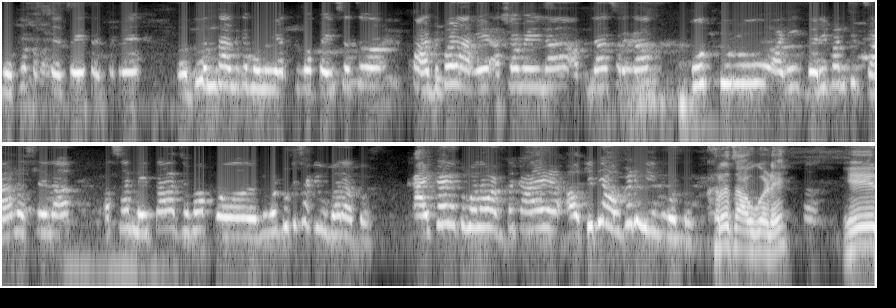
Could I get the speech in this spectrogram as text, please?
मोठ्या पक्षाचे त्यांच्याकडे अं, धनदांडगे म्हणूयात किंवा पैशाचं पाठबळ आहे अशा वेळेला आपल्यासारखा होतपुरू आणि गरिबांची जाण असलेला असा नेता जेव्हा निवडणुकीसाठी उभा राहतो काय काय तुम्हाला वाटतं काय किती अवघड ही निवडणूक? खरंच अवघड आहे. हं. हे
